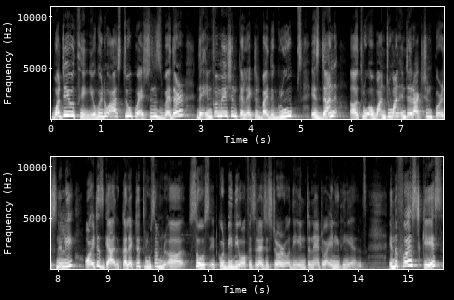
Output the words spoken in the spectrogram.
What do you think? You're going to ask two questions whether the information collected by the groups is done uh, through a one-to-one -one interaction personally or it is collected through some uh, source. It could be the office register or the internet or anything else. In the first case,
